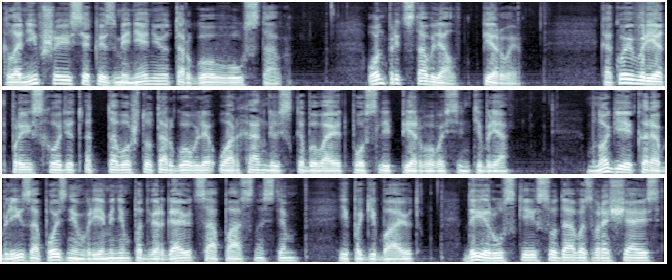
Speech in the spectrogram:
клонившиеся к изменению торгового устава. Он представлял, первое, какой вред происходит от того, что торговля у Архангельска бывает после 1 сентября. Многие корабли за поздним временем подвергаются опасностям и погибают, да и русские суда, возвращаясь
